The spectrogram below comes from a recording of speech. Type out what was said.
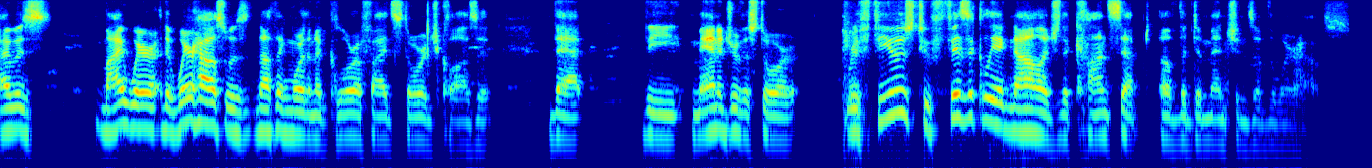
I was my where the warehouse was nothing more than a glorified storage closet that the manager of the store refused to physically acknowledge the concept of the dimensions of the warehouse.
